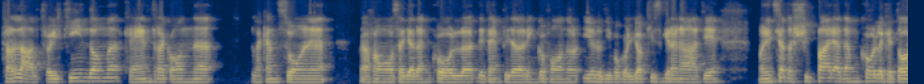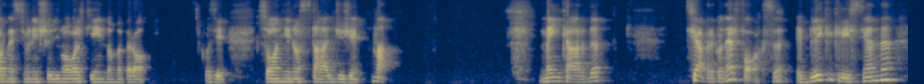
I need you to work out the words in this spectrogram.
tra l'altro il Kingdom che entra con la canzone la famosa di Adam Cole dei tempi della Ring of Honor io ero tipo con gli occhi sgranati ho iniziato a shippare Adam Cole che torna e si unisce di nuovo al Kingdom però così sogni nostalgici ma main card si apre con Air Fox e Blake Christian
